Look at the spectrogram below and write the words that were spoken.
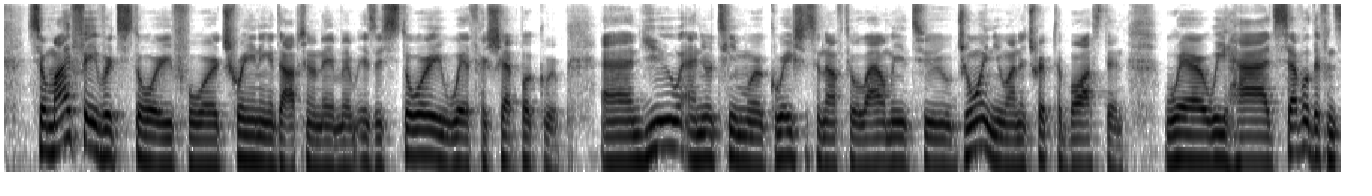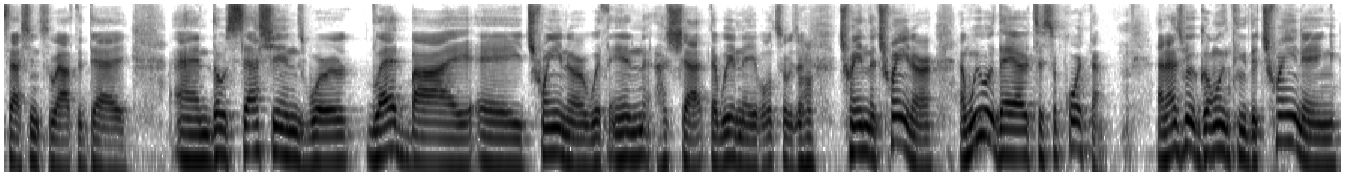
so my favorite story for training adoption enablement is a story with Hachette Book Group, and you and your team were gracious enough to allow me to join you on a trip to Boston, where we had several different sessions throughout the day, and those sessions were led by a trainer within Hachette that we enabled. So it was a mm-hmm. train the trainer, and we were there to support them. And as we were going through the training,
